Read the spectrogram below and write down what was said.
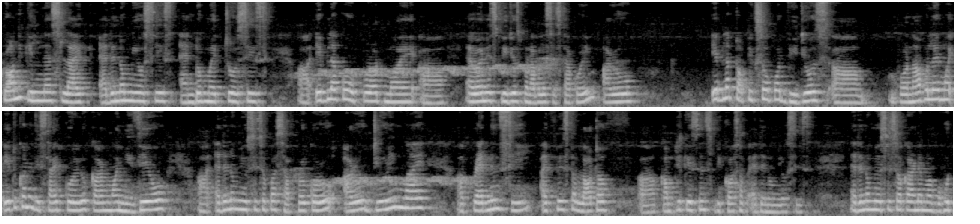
chronic illness like adenomyosis endometriosis এইবিলাকৰ ওপৰত মই এৱেৰনেছ ভিডিঅ'জ বনাবলৈ চেষ্টা কৰিম। আৰু এইবিলাক টপিকছৰ ওপৰত ভিডিঅ'জ বনাবলৈ মই এইটো কাৰণে ডিচাইড কৰিলোঁ কাৰণ মই নিজেও এডেনমিঅ'চিছৰ পৰা ছাফাৰ কৰোঁ। আৰু during my pregnancy I face the lot of complications because of adenomyosis এডেনমিঅ'চিছৰ কাৰণে মই বহুত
